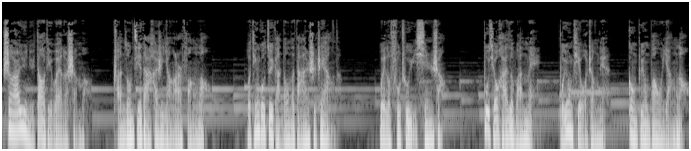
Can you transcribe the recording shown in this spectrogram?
生儿育女到底为了什么？传宗接代还是养儿防老？我听过最感动的答案是这样的：为了付出与欣赏，不求孩子完美，不用替我争脸。更不用帮我养老，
